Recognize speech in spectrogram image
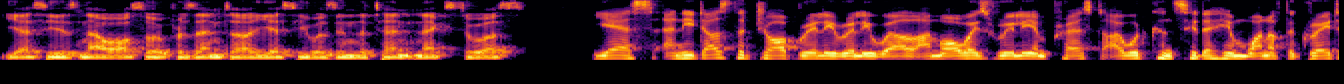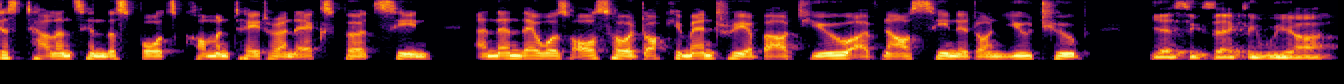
Yes, he is now also a presenter. Yes, he was in the tent next to us. Yes, and he does the job really, really well. I'm always really impressed. I would consider him one of the greatest talents in the sports commentator and expert scene. And then there was also a documentary about you. I've now seen it on YouTube. Yes, exactly. We are.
